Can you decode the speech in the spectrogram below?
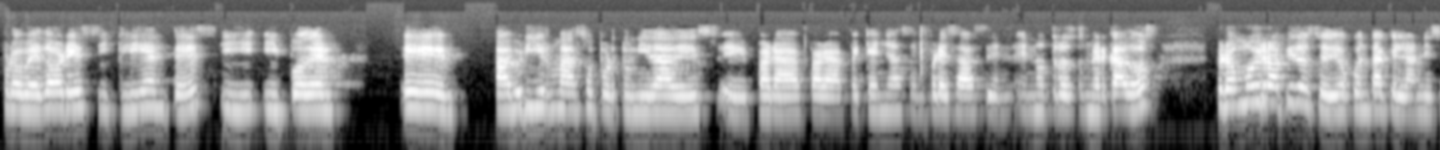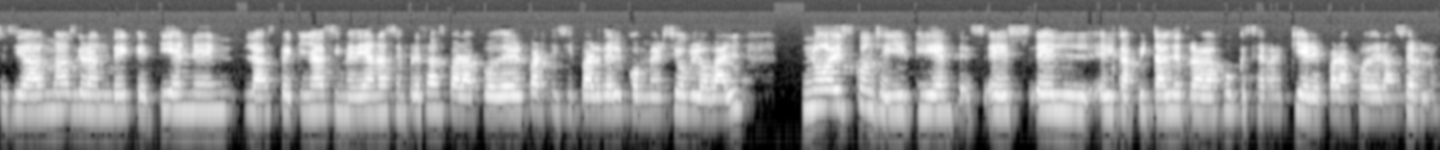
proveedores y clientes y, poder eh, abrir más oportunidades eh, para, pequeñas empresas en, en, otros mercados. Pero muy rápido se dio cuenta que la necesidad más grande que tienen las pequeñas y medianas empresas para poder participar del comercio global no es conseguir clientes, es el, capital de trabajo que se requiere para poder hacerlo.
